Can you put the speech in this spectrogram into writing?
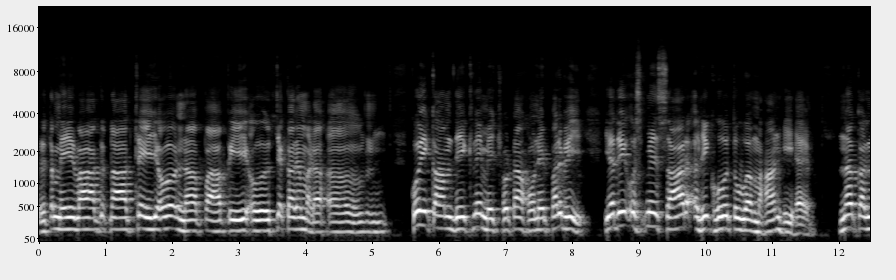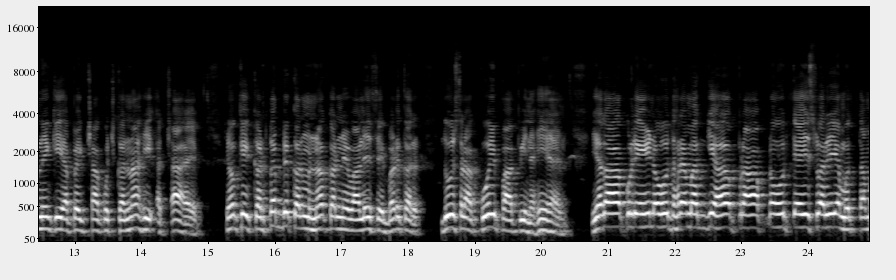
कृतमेवा कृतात्रेयो न पापी ओस्य कर्मण। कोई काम देखने में छोटा होने पर भी यदि उसमें सार अधिक हो तो वह महान ही है। न करने की अपेक्षा कुछ करना ही अच्छा है, क्योंकि कर्तव्य कर्म न करने वाले से बढ़कर दूसरा कोई पापी नहीं है। यदा कुलीनो धर्मज्ञ प्राप्नोत्यश्वर्यमुत्तम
